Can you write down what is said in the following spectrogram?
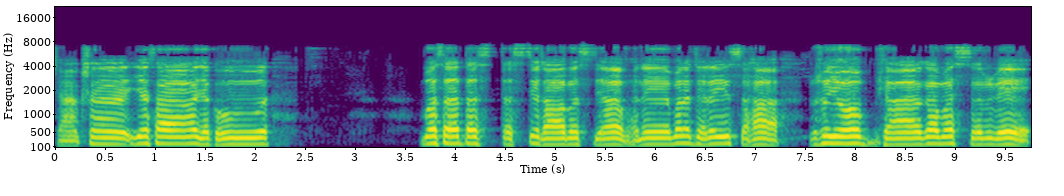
चाक्षयसायकौ। वसतस्तस्य रामस्य वने वनचरैः सह ऋषयोऽभ्यागमः सर्वे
